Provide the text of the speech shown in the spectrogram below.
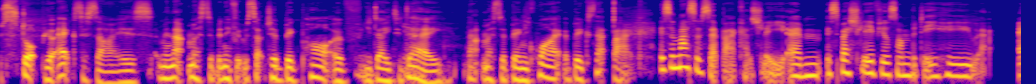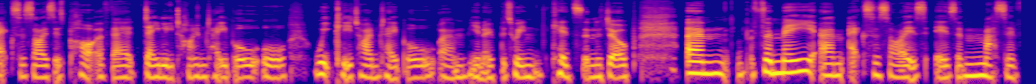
stop your exercise. I mean, that must have been, if it was such a big part of your day to day, that must have been quite a big setback. It's a massive setback, actually, um, especially if you're somebody who exercise is part of their daily timetable or weekly timetable, um, you know, between kids and a job. Um, for me, um, exercise is a massive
